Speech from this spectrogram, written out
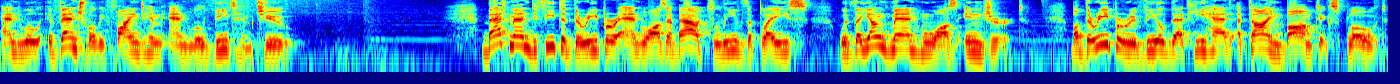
and will eventually find him and will beat him too. Batman defeated the Reaper and was about to leave the place with the young man who was injured. But the Reaper revealed that he had a time bomb to explode.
